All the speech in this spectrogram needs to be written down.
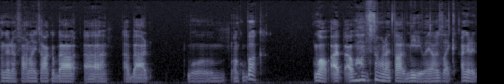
I'm gonna finally talk about uh about well, Uncle Buck. Well, I, I that's not what I thought immediately. I was like, I'm gonna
